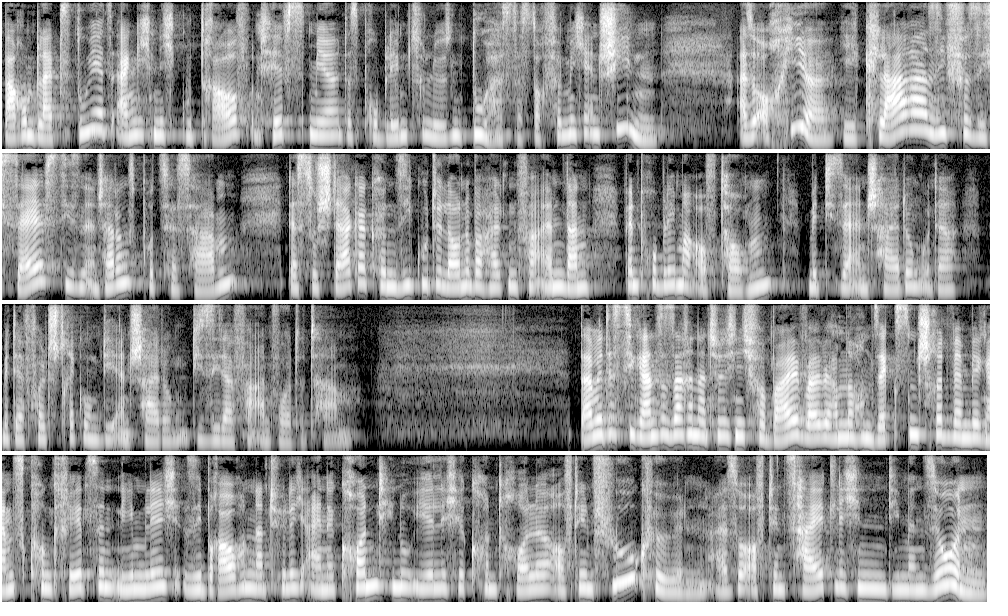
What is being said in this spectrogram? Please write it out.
warum bleibst du jetzt eigentlich nicht gut drauf und hilfst mir, das Problem zu lösen? Du hast das doch für mich entschieden. Also auch hier, je klarer Sie für sich selbst diesen Entscheidungsprozess haben, desto stärker können Sie gute Laune behalten, vor allem dann, wenn Probleme auftauchen mit dieser Entscheidung oder mit der Vollstreckung die Entscheidung, die Sie da verantwortet haben. Damit ist die ganze Sache natürlich nicht vorbei, weil wir haben noch einen sechsten Schritt, wenn wir ganz konkret sind, nämlich Sie brauchen natürlich eine kontinuierliche Kontrolle auf den Flughöhen, also auf den zeitlichen Dimensionen.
